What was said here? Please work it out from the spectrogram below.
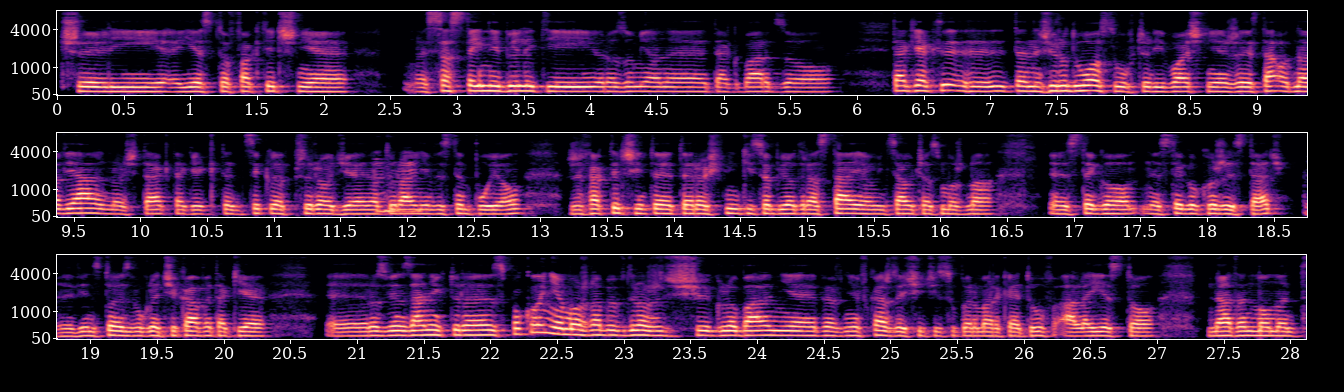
Czyli jest to faktycznie sustainability rozumiane tak bardzo tak jak y, ten źródłosłów, czyli właśnie, że jest ta odnawialność, tak, tak jak te cykle w przyrodzie naturalnie mhm. występują, że faktycznie te, te roślinki sobie odrastają i cały czas można e, z tego, z tego korzystać. E, więc to jest w ogóle ciekawe takie e, rozwiązanie, które spokojnie można by wdrożyć globalnie, pewnie w każdej sieci supermarketów, ale jest to na ten moment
